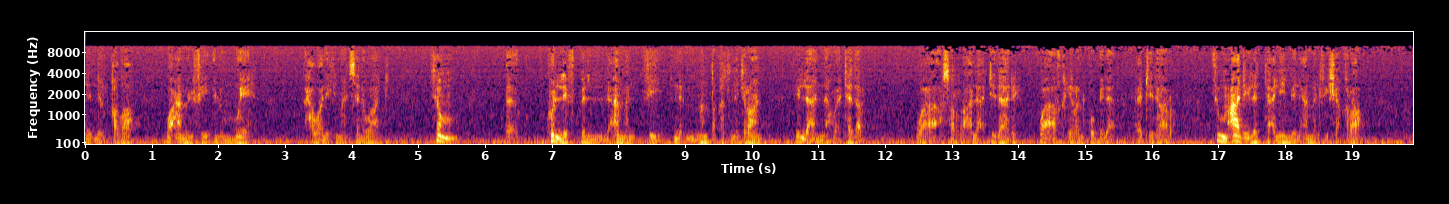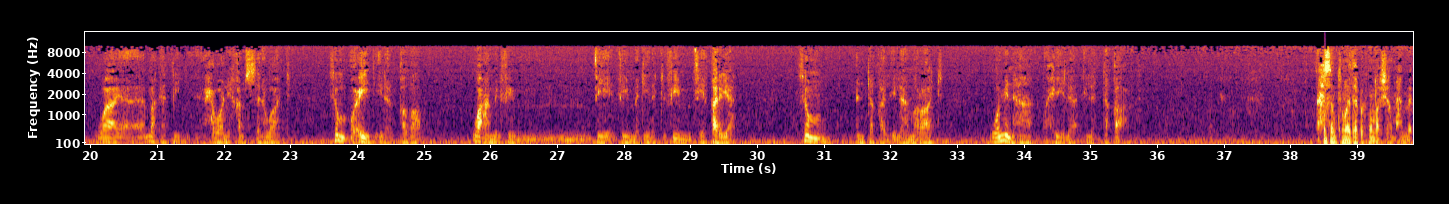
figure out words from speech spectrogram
للقضاء وعمل في الأمويه حوالي ثمان سنوات. ثم آه، كلف بالعمل في منطقة نجران إلا أنه اعتذر وأصر على اعتذاره وأخيرا قبل اعتذاره. ثم عاد إلى التعليم للعمل في شقراء ومكث في حوالي خمس سنوات. ثم أعيد إلى القضاء وعمل في في في مدينة في في قرية. ثم انتقل إلى مرات ومنها أحيل إلى التقاعد أحسنتم وأثابكم الله شيخ محمد.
